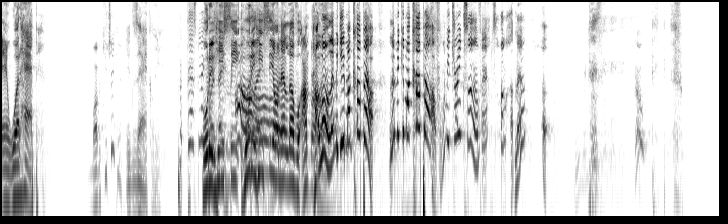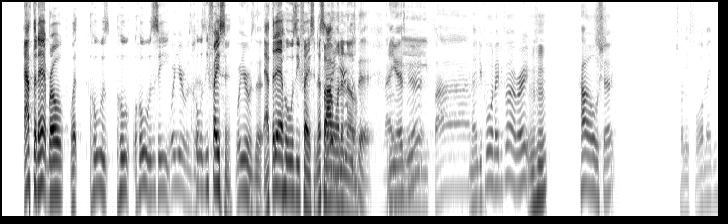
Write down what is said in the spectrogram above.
And what happened? barbecue chicken. Exactly. But that's Who did he they- see? Who did he see on that level? I'm, hold on, let me get my cup out. Let me get my cup off. Let me drink some, fam. Hold up now. Up. Go. After that, bro, what? Who was who? Who was he? What year was Who that? was he facing? What year was that? After that, who was he facing? That's all I want to know. Was that? Can you ask me that? 94, 95, right? Mm-hmm. How old, Shaq? 24 maybe.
